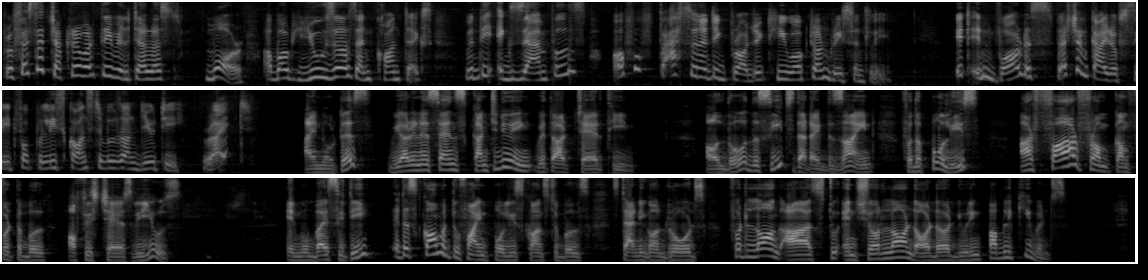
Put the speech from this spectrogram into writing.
Professor Chakravarti will tell us more about users and context with the examples of a fascinating project he worked on recently. It involved a special kind of seat for police constables on duty, right? I notice we are in a sense continuing with our chair theme. Although the seats that I designed for the police are far from comfortable office chairs we use. In Mumbai city, it is common to find police constables standing on roads for long hours to ensure law and order during public events.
